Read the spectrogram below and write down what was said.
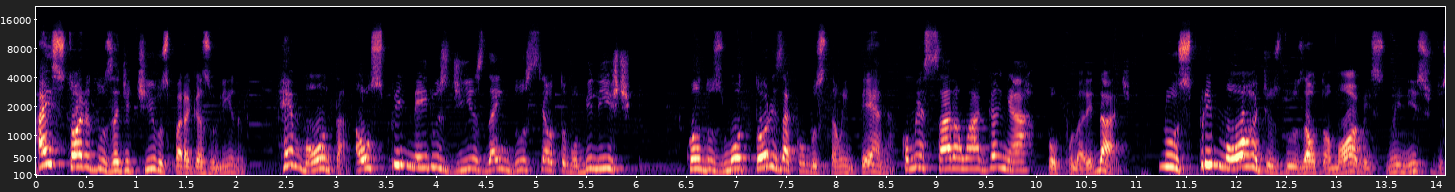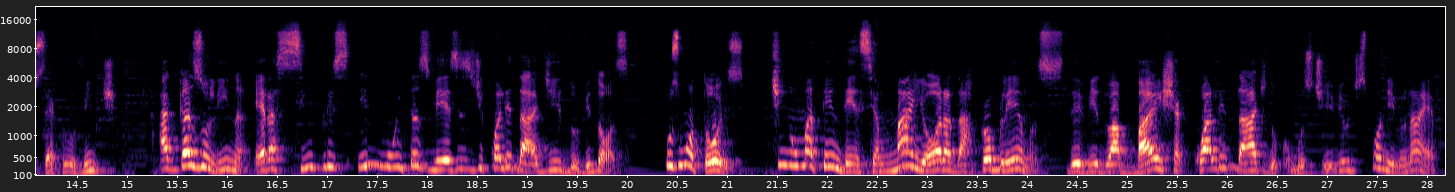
A história dos aditivos para gasolina remonta aos primeiros dias da indústria automobilística, quando os motores a combustão interna começaram a ganhar popularidade. Nos primórdios dos automóveis, no início do século XX, a gasolina era simples e muitas vezes de qualidade duvidosa. Os motores tinham uma tendência maior a dar problemas devido à baixa qualidade do combustível disponível na época.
